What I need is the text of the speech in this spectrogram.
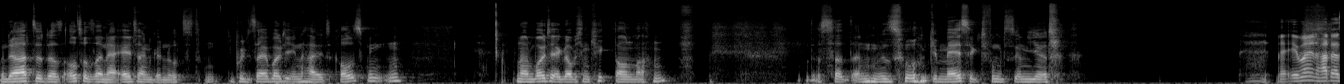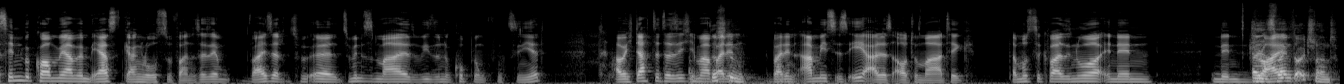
Und er hatte das Auto seiner Eltern genutzt. Und die Polizei wollte ihn halt rauswinken. Und dann wollte er, glaube ich, einen Kickdown machen. Das hat dann nur so gemäßigt funktioniert. Na, immerhin hat er es hinbekommen, ja, mit dem ersten Gang loszufahren. Das heißt, er weiß ja äh, zumindest mal, wie so eine Kupplung funktioniert. Aber ich dachte tatsächlich immer, bei den, bei den Amis ist eh alles Automatik. Da musst du quasi nur in den, in den Also, das war in Drive. Deutschland.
